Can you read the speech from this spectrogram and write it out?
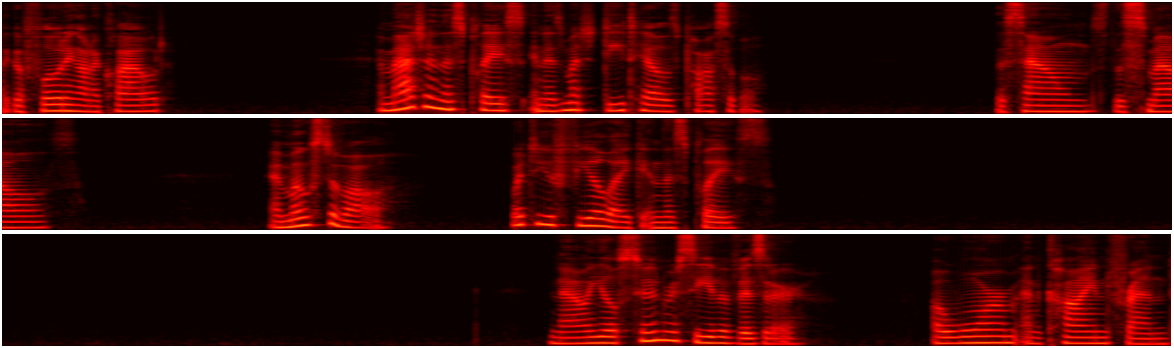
like a floating on a cloud. Imagine this place in as much detail as possible the sounds, the smells, and most of all, what do you feel like in this place? Now you'll soon receive a visitor, a warm and kind friend.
